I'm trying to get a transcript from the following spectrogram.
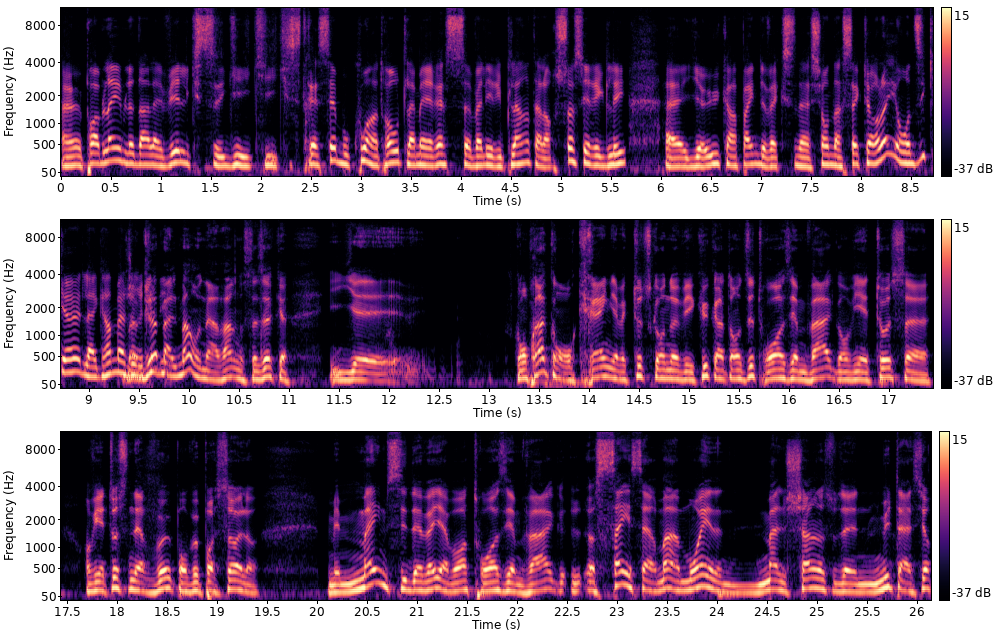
un problème là, dans la ville qui, qui, qui, qui, stressait beaucoup, entre autres la mairesse Valérie Plante. Alors ça, c'est réglé. il y a eu campagne de vaccination dans ce secteur-là et on dit que la grande majorité... Ben, globalement, on avance. C'est-à-dire que... Y Je comprends qu'on craigne avec tout ce qu'on a vécu. Quand on dit troisième vague, on vient tous, euh, on vient tous nerveux, puis on veut pas ça là. Mais même s'il devait y avoir troisième vague, euh, sincèrement, à moins de malchance ou d'une mutation,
